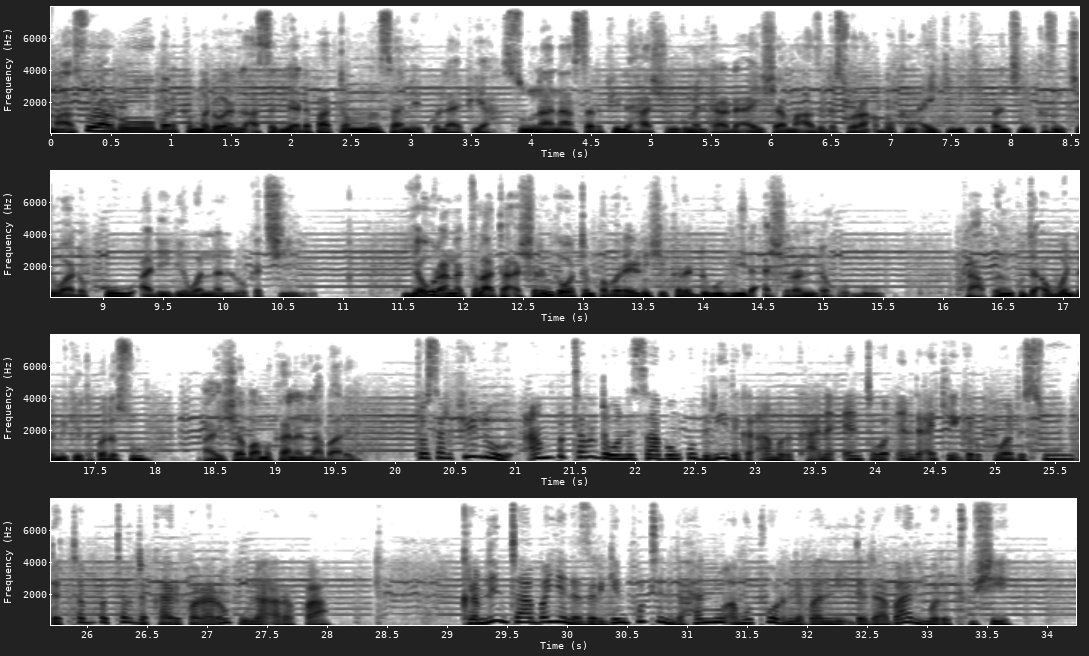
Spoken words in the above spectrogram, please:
Masu raro barkanmu da wani la'asariya da fatan mun same ku lafiya. Suna na Sarfili Hashin Gumel tare da Aisha Ma'azu da sauran abokan aiki muke farin cikin kasancewa da ku a daidai wannan lokaci. Yau ranar Talata ashirin ga watan Fabrairun shekarar 2024. Kafin ku ji abubuwan da muke tafa da su, Aisha ba makanan labarai. To Sarfilu an fitar da wani sabon kuduri daga Amurka na 'yanta waɗanda ake garkuwa da su da tabbatar da kare fararen hula a rafa. Kremlin ta bayyana zargin Putin da hannu a mutuwar Navalny da labari mara tushe.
